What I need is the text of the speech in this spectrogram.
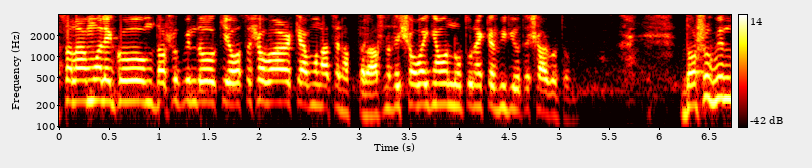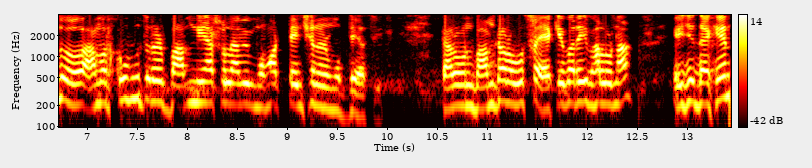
আসসালামু আলাইকুম দর্শকবৃন্দ কি অবস্থা সবার? কেমন আছেন আপনারা? আপনাদের সবাইকে আমার নতুন একটা ভিডিওতে স্বাগতম। দর্শকবৃন্দ, আমার কবুতরের বাম নিয়ে আসলে আমি মহা টেনশনের মধ্যে আছি। কারণ বামটার অবস্থা একেবারেই ভালো না। এই যে দেখেন,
